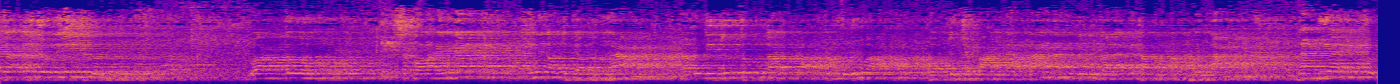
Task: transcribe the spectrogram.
suka tidur di situ waktu sekolah ini kan ini tahun 36 lalu ditutup tahun 42 waktu Jepang datang nanti dibuka lagi tahun 46 nah dia ikut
